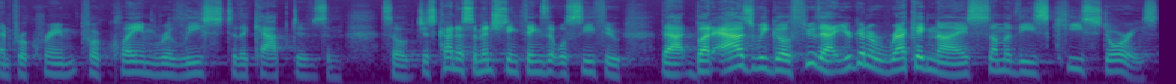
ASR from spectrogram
and proclaim, proclaim release to the captives. And so, just kind of some interesting things that we'll see through that. But as we go through that, you're going to recognize some of these key stories.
